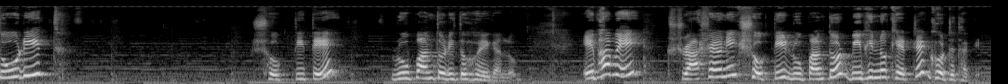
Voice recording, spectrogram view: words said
তড়িৎ শক্তিতে রূপান্তরিত হয়ে গেল। এভাবেই রাসায়নিক শক্তির রূপান্তর বিভিন্ন ক্ষেত্রে ঘটে থাকে।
